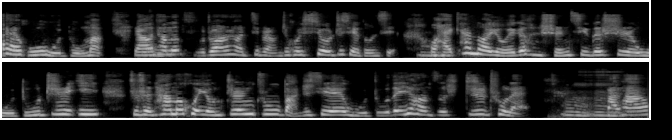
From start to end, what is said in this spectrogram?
艾虎五毒嘛。然后他们服装上基本上就会绣这些东西。我还看到有一个很神奇的是五毒之一，就是他们会用珍珠把这些五毒的样子织出来，嗯嗯，把它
